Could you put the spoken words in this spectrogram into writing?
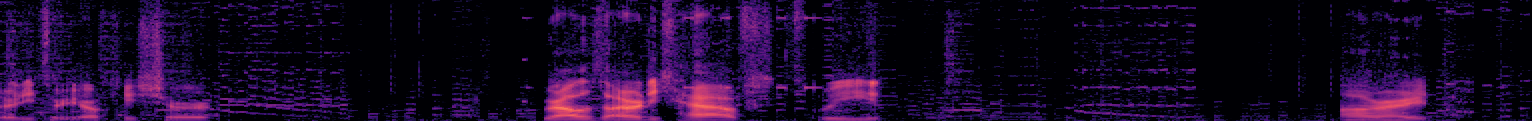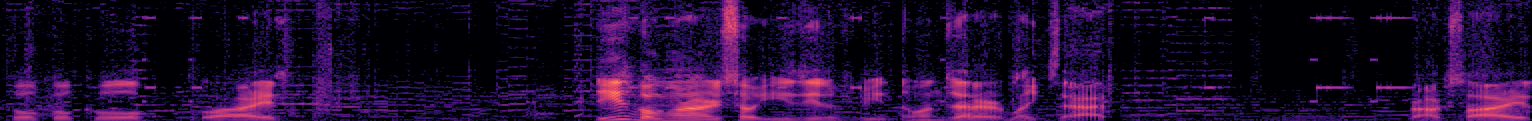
33, okay, sure. Growlers I already have. Sweet. Alright. Cool, cool, cool. Glide. These Pokemon are so easy to beat, the ones that are like that. Rock Slide.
